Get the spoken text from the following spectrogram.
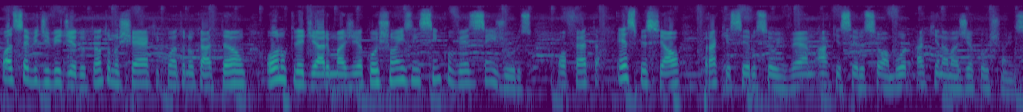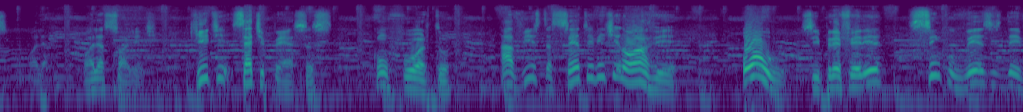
pode ser dividido tanto no cheque quanto no cartão ou no crediário Magia Colchões em cinco vezes sem juros. Oferta especial para aquecer o seu inverno, aquecer o seu amor aqui na Magia Colchões. Olha, olha só, gente. Kit 7 peças. Conforto. À vista 129. Ou, se preferir, 5 vezes de R$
